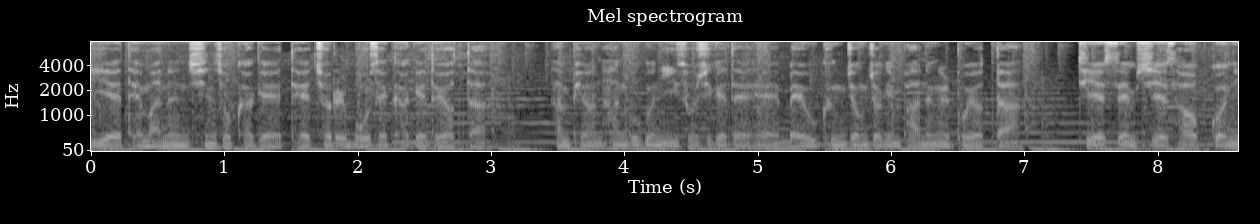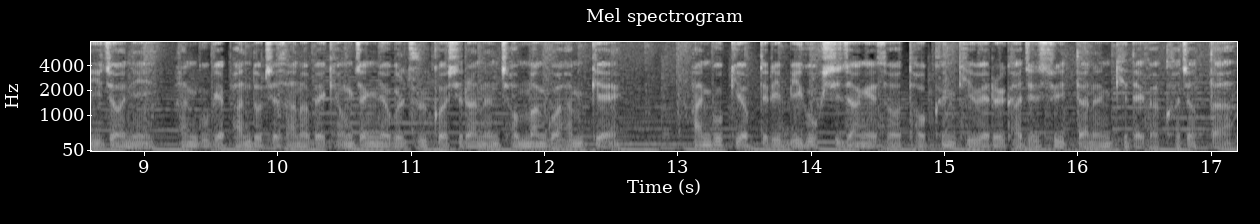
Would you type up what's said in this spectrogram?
이에 대만은 신속하게 대처를 모색하게 되었다. 한편 한국은 이 소식에 대해 매우 긍정적인 반응을 보였다. TSMC의 사업권 이전이 한국의 반도체 산업에 경쟁력을 줄 것이라는 전망과 함께 한국 기업들이 미국 시장에서 더 큰 기회를 가질 수 있다는 기대가 커졌다.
